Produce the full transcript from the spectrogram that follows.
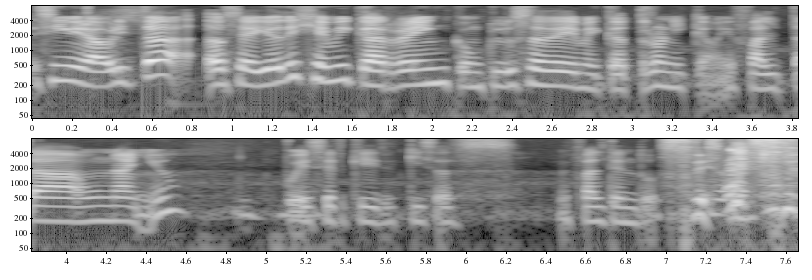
Sí, mira, ahorita, o sea, yo dejé mi carrera inconclusa de mecatrónica, me falta un año, puede ser que quizás me falten dos después,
